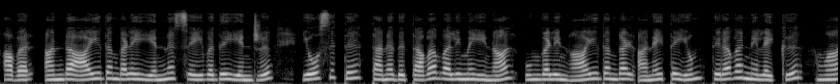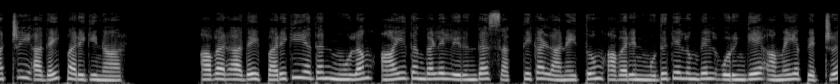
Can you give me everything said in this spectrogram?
அவர் அந்த ஆயுதங்களை என்ன செய்வது என்று யோசித்து தனது தவ வலிமையினால் உங்களின் ஆயுதங்கள் அனைத்தையும் திரவ நிலைக்கு மாற்றி அதை பருகினார். அவர் அதை பருகியதன் மூலம் ஆயுதங்களில் இருந்த சக்திகள் அனைத்தும் அவரின் முதுகெலும்பில் ஒருங்கே அமையப் பெற்று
